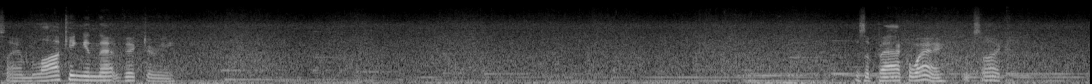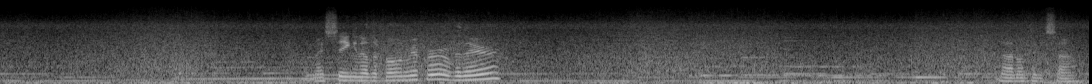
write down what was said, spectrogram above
Yes, I am locking in that victory. There's a back way, looks like. Am I seeing another bone ripper over there? No, I don't think so.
